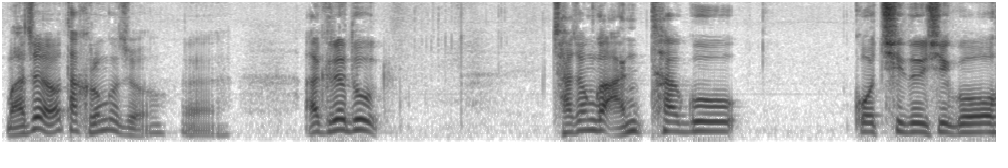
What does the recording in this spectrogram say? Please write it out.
맞아요. 다 그런 거죠. 예. 아, 그래도 자전거 안 타고 꼬치 드시고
